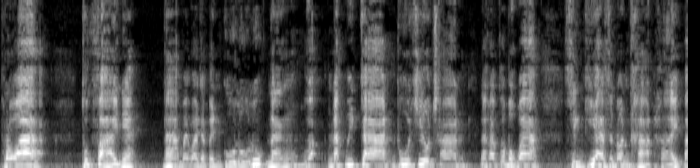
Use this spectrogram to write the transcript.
เพราะว่าทุกฝ่ายเนี่ยนะไม่ว่าจะเป็นกูรูลูกหนัง นักวิจารณ์ ผู้เชี่ยวชาญนะครับ ก็บอกว่าสิ่งที่อาร์เซนอลขาดหายไป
